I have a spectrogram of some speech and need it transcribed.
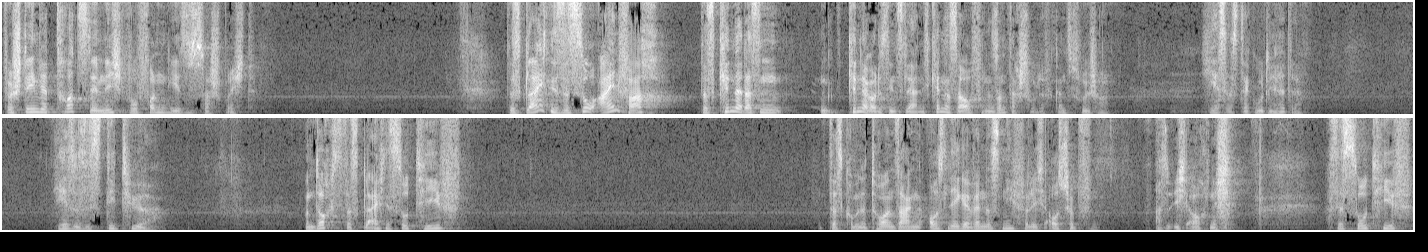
verstehen wir trotzdem nicht, wovon Jesus da spricht. Das Gleichnis ist so einfach, dass Kinder das in Kindergottesdienst lernen. Ich kenne das auch von der Sonntagsschule, ganz früh schon. Jesus ist der gute Hirte. Jesus ist die Tür. Und doch ist das Gleichnis so tief, dass Kommentatoren sagen, Ausleger werden das nie völlig ausschöpfen. Also ich auch nicht. Das ist so tief,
